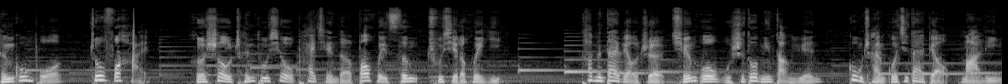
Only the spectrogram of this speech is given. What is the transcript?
陈公博、周佛海和受陈独秀派遣的包惠僧出席了会议，他们代表着全国五十多名党员。共产国际代表马林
